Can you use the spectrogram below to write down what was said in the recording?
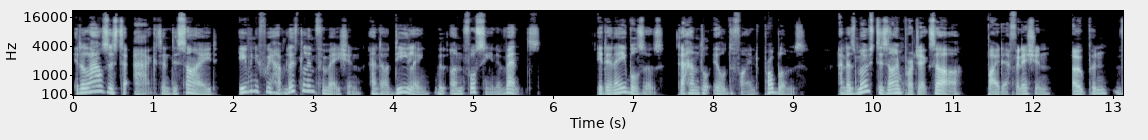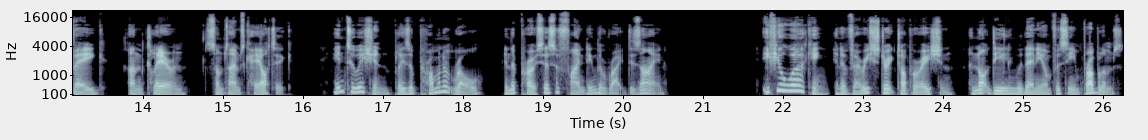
It allows us to act and decide even if we have little information and are dealing with unforeseen events. It enables us to handle ill defined problems. And as most design projects are, by definition, open, vague, unclear, and sometimes chaotic, intuition plays a prominent role in the process of finding the right design. If you're working in a very strict operation and not dealing with any unforeseen problems,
